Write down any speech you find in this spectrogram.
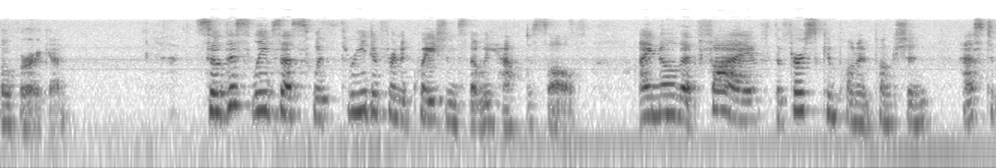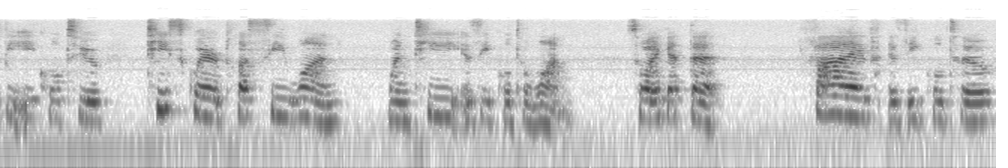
over again. So this leaves us with three different equations that we have to solve. I know that 5, the first component function, has to be equal to t squared plus c1 when t is equal to 1. So I get that 5 is equal to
